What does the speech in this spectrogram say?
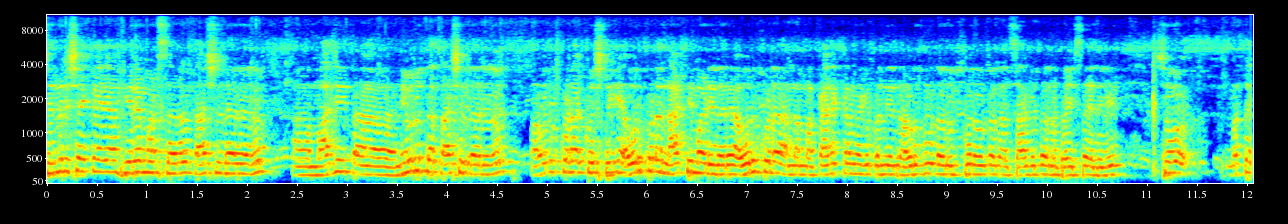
ಚಂದ್ರಶೇಖರ ಹಿರೇಮಠ್ ಸರ್ ತಹಶೀಲ್ದಾರರು ಮಾಜಿ ನಿವೃತ್ತ ತಹಶೀಲ್ದಾರರು ಅವರು ಕೂಡ ಕುಷ್ಟಿಗೆ, ಅವರು ಕೂಡ ನಾಟಿ ಮಾಡಿದ್ದಾರೆ. ಅವರು ಕೂಡ ನಮ್ಮ ಕಾರ್ಯಕ್ರಮಕ್ಕೆ ಬಂದಿದ್ದಾರೆ. ಅವರು ಕೂಡ ಹೃತ್ಪೂರ್ವಕ ಸ್ವಾಗತವನ್ನು ಬಯಸ್ತಾ ಇದ್ದೀವಿ. ಸೊ ಮತ್ತೆ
